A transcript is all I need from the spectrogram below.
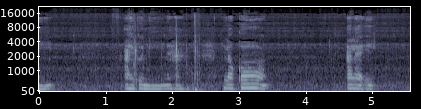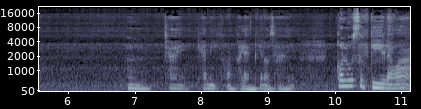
นี้ไอตัวนี้นะคะ แล้วก็อะไรอีก อืม ใช่ แค่นี้ของแขลงที่เราใช้ ก็รู้สึกดีแล้วอะ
